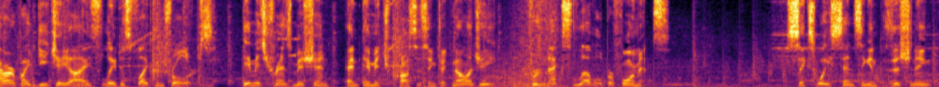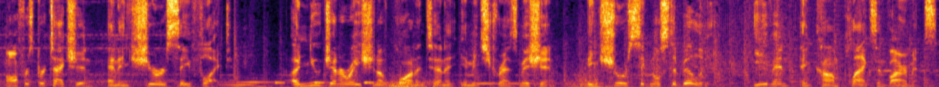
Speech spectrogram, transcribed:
Powered by DJI's latest flight controllers, image transmission, and image processing technology for next-level performance. Six-way sensing and positioning offers protection and ensures safe flight. A new generation of quad antenna image transmission ensures signal stability, even in complex environments.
